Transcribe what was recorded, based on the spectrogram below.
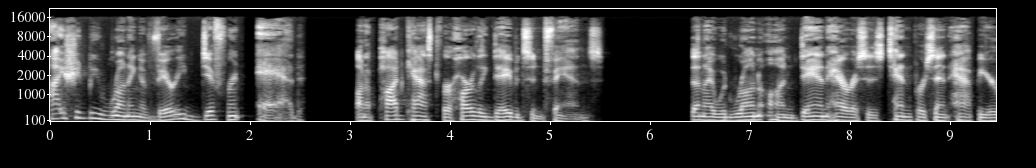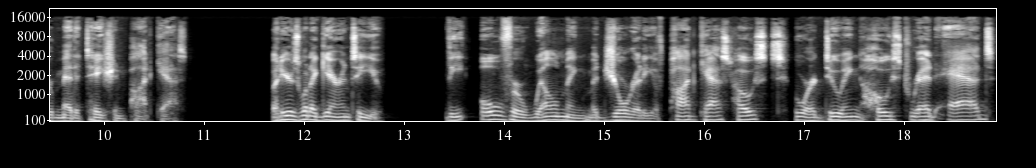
I should be running a very different ad on a podcast for Harley Davidson fans than I would run on Dan Harris's 10% Happier Meditation podcast. But here's what I guarantee you the overwhelming majority of podcast hosts who are doing host read ads,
